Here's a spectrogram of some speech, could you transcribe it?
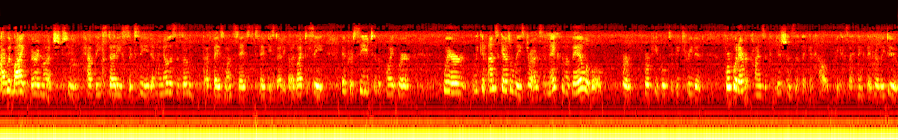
I would like very much to have these studies succeed, and I know this is a, a phase one safety study, but I'd like to see it proceed to the point where where we can unschedule these drugs and make them available for, for people to be treated for whatever kinds of conditions that they can help, because I think they really do.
